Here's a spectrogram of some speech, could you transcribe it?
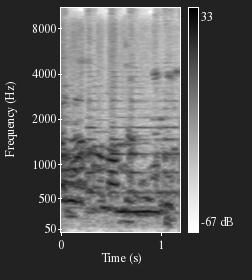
আল্লাহ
